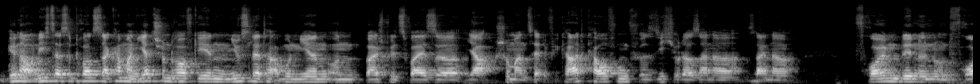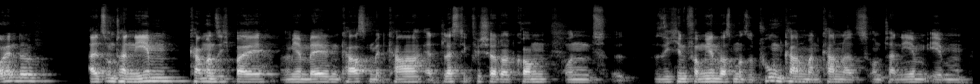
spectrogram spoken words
Genau, nichtsdestotrotz, da kann man jetzt schon drauf gehen, Newsletter abonnieren und beispielsweise ja schon mal ein Zertifikat kaufen für sich oder seine, seine Freundinnen und Freunde. Als Unternehmen kann man sich bei mir melden, Carsten mit K at plasticfisher.com und sich informieren, was man so tun kann. Man kann als Unternehmen eben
